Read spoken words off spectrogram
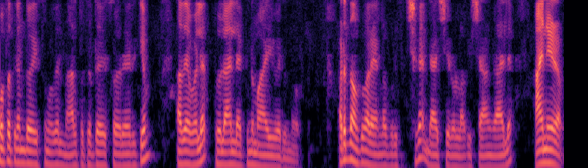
മുപ്പത്തിരണ്ട് വയസ്സ് മുതൽ നാൽപ്പത്തെട്ട് വയസ്സ് വരെ ആയിരിക്കും. അതേപോലെ തുലാൻ ലഗ്നമായി വരുന്നവർ. അടുത്ത് നമുക്ക് പറയാനുള്ളത് വൃശ്ചികൻ രാശിയിലുള്ള വിശാഖാൽ അനിഴം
